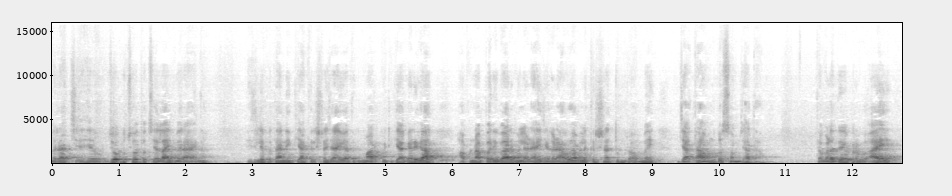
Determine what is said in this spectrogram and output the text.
मेरा है जो कुछ हो तो चला ही मेरा है ना। इसलिए पता नहीं क्या कृष्ण जाएगा तो मारपीट क्या करेगा? अपना परिवार में लड़ाई झगड़ा होगा। बोले कृष्ण तुम रहो मैं जाता हूँ उनको समझाता हूँ। तो बलदेव प्रभु आए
